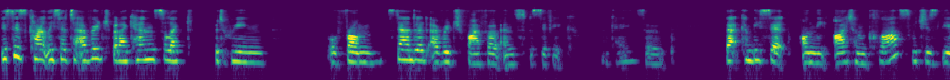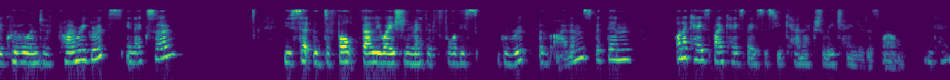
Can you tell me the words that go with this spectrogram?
This is currently set to average, but I can select between or from standard, average, FIFO, and specific. Okay, so that can be set on the item class, which is the equivalent of primary groups in EXO. You set the default valuation method for this group of items, but then on a case by case basis, you can actually change it as well. Okay.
